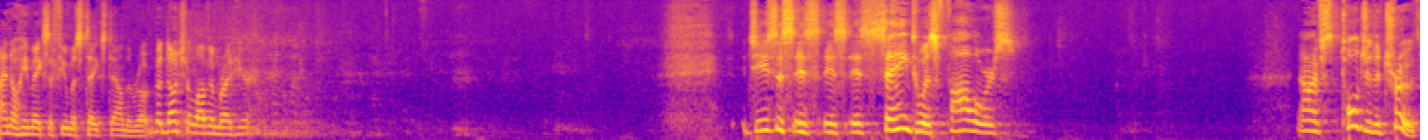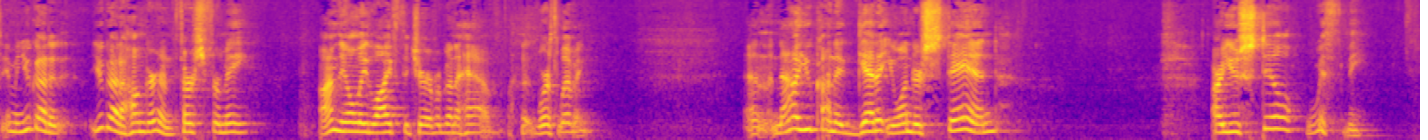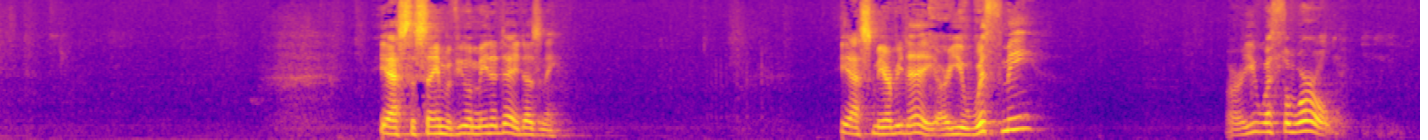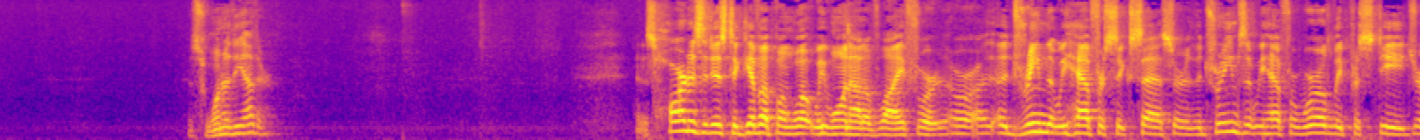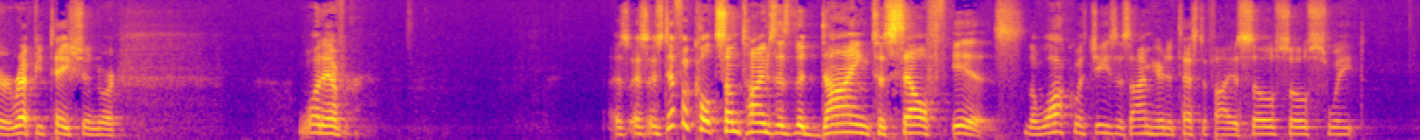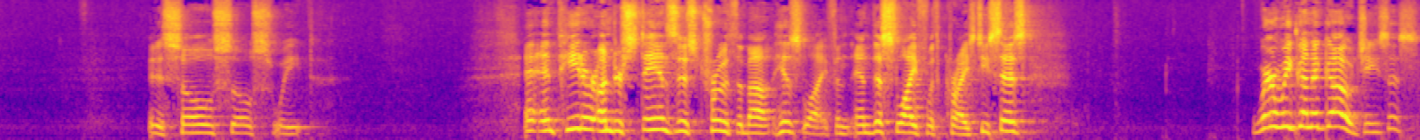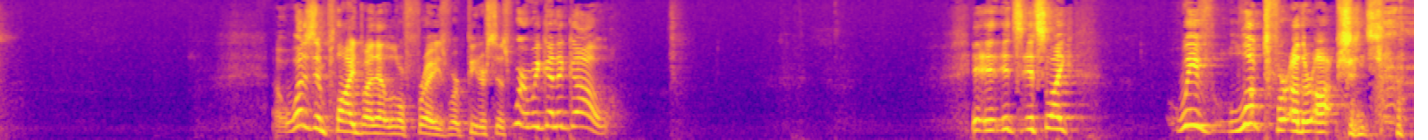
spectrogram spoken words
I know he makes a few mistakes down the road, but don't you love him right here? Jesus is, is, is saying to his followers, now I've told you the truth. I mean, you got you got to hunger and thirst for me. I'm the only life that you're ever going to have worth living. And now you kind of get it, you understand. Are you still with me? He asks the same of you and me today, doesn't he? He asks me every day, Are you with me? Or are you with the world? It's one or the other. And as hard as it is to give up on what we want out of life, or, or a, dream that we have for success, or the dreams that we have for worldly prestige, or reputation, or whatever, as, as, as difficult sometimes as the dying to self is, the walk with Jesus, I'm here to testify, is so, so sweet. It is so, so sweet. And, and Peter understands this truth about his life and, and this life with Christ. He says, Where are we going to go, Jesus? Uh, what is implied by that little phrase where Peter says, Where are we going to go? It, it's, it's like we've looked for other options.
